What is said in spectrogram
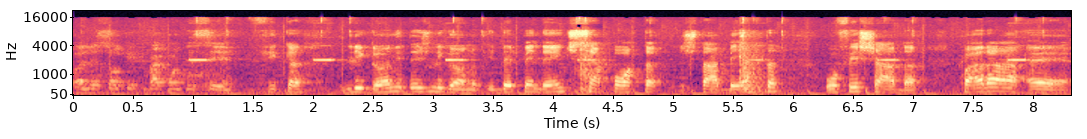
Olha só o que, que vai acontecer. Fica ligando e desligando, independente se a porta está aberta ou fechada. Para é,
